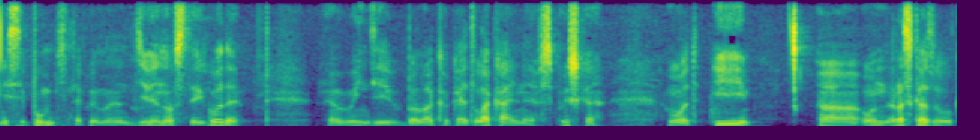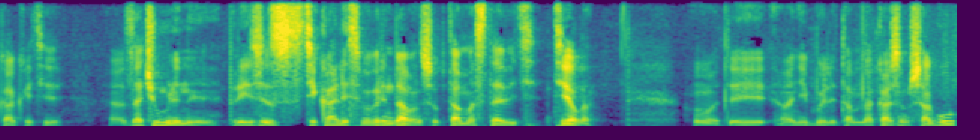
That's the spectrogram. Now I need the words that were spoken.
Если помните, такой момент, 90-е годы в Индии была какая-то локальная вспышка. Вот. И э, он рассказывал, как эти Э, зачумленные стекались во Вриндаван, чтобы там оставить тело. Вот, и они были там на каждом шагу,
